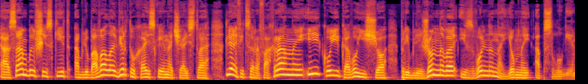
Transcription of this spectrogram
А сам бывший скит облюбовало вертухайское начальство для офицеров охраны и кое-кого еще, приближенного из вольно-наемной обслуги.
